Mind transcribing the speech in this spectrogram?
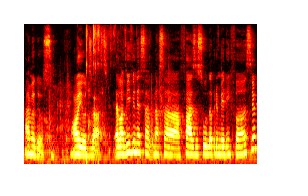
Ai meu Deus, olha o desastre. Ela vive nessa, nessa fase sua da primeira infância.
